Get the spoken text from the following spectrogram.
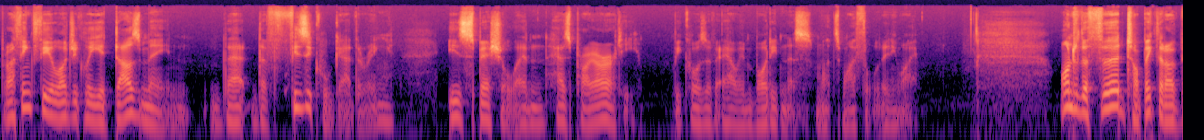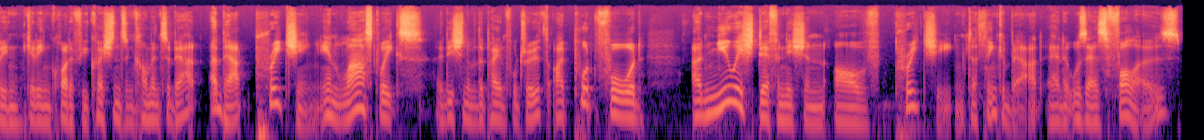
But I think theologically it does mean that the physical gathering is special and has priority because of our embodiedness. Well, that's my thought anyway. On to the third topic that I've been getting quite a few questions and comments about about preaching. In last week's edition of The Payneful Truth, I put forward a newish definition of preaching to think about, and it was as follows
